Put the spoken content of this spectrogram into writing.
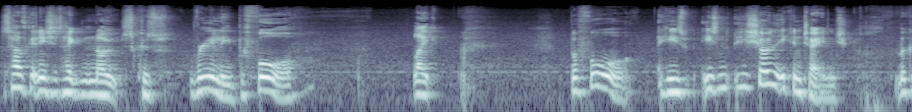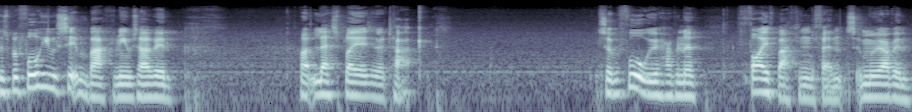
Southgate needs to take notes because really before, like, before he's he's he's shown that he can change because before he was sitting back and he was having like less players in attack. So before we were having a five back in defence and we were having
